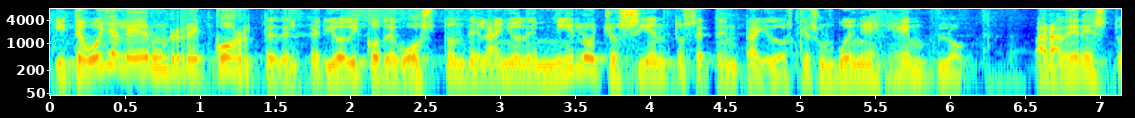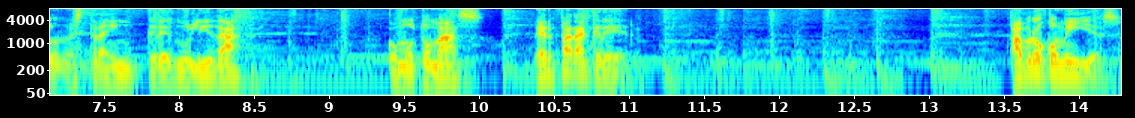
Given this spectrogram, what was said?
Y te voy a leer un recorte del periódico de Boston del año de 1872, que es un buen ejemplo para ver esto, nuestra incredulidad. Como Tomás, ver para creer. Abro comillas.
